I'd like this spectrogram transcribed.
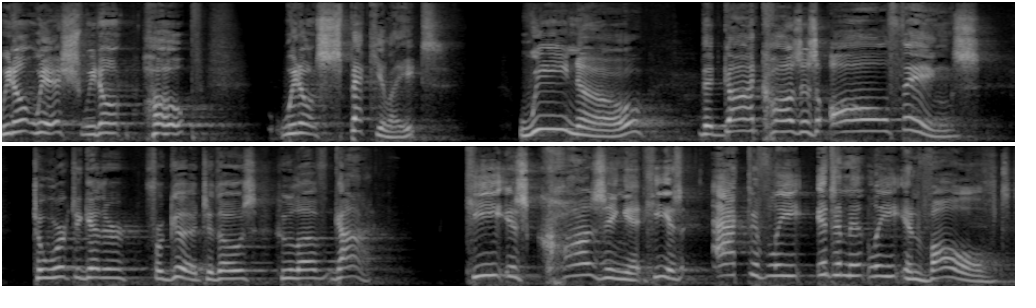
We don't wish, we don't hope, we don't speculate. We know that God causes all things to work together for good to those who love God. He is causing it. He is actively, intimately involved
